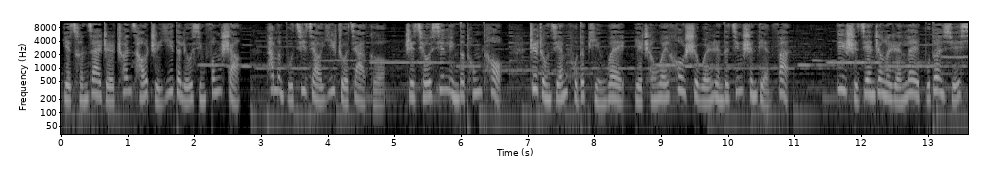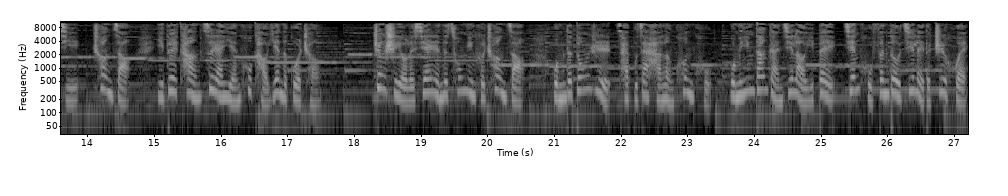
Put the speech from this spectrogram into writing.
也存在着穿草纸衣的流行风尚。他们不计较衣着价格，只求心灵的通透。这种简朴的品味也成为后世文人的精神典范。历史见证了人类不断学习创造，以对抗自然严酷考验的过程。正是有了先人的聪明和创造。我们的冬日才不再寒冷困苦。我们应当感激老一辈艰苦奋斗积累的智慧，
